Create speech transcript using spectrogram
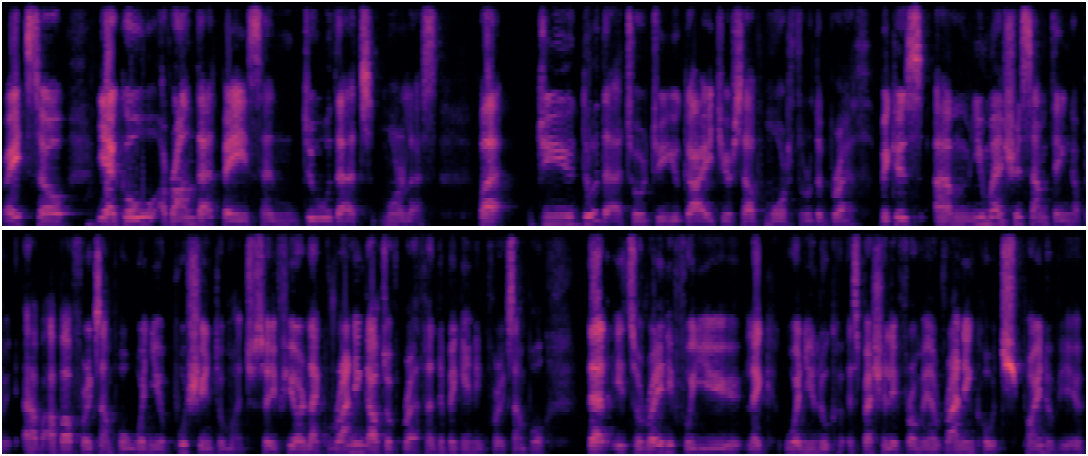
right? So yeah go around that pace and do that more or less. But do you do that or do you guide yourself more through the breath? Because um, you mentioned something about for example when you're pushing too much. So if you're like running out of breath at the beginning for example that it's already for you like when you look especially from a running coach point of view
